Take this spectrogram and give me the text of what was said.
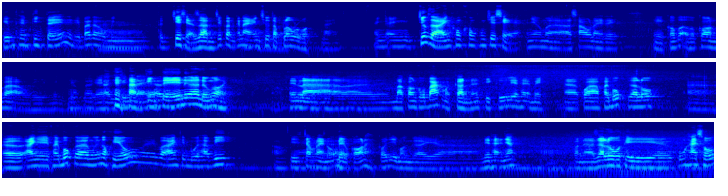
kiếm thêm kinh tế thì bắt đầu À. mình chia sẻ dần. Chứ còn cái này anh sưu tập lâu rồi. Đây anh anh trước giờ anh không không không chia sẻ. Nhưng mà sau này thì, thì có vợ có con vào thì mình phải cần kinh làm tế kinh tế nữa đúng rồi. Nên là bà con cô bác mà cần thì cứ liên hệ mình à, qua Facebook Zalo. À. Ờ, anh ấy Facebook ờ, Nguyễn Ngọc Hiếu vợ anh thì Bùi Hà Vi. Thì trong này nó cũng sẽ- đều có này có gì mọi người ờ, liên hệ nhé à, còn ờ, Zalo thì cũng hai số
